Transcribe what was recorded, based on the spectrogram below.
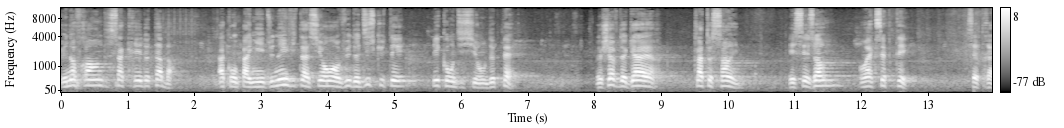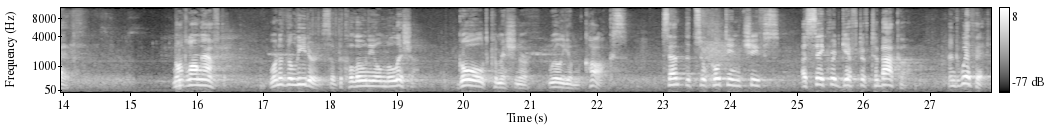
une offrande sacrée de tabac, accompagnée d'une invitation en vue de discuter les conditions de paix. Le chef de guerre, Clatosine, et ses hommes ont accepté cette rêve. Not long after, one of the leaders of the colonial militia, Gold Commissioner William Cox, sent the Tsilhqot'in chiefs a sacred gift of tobacco, and with it,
